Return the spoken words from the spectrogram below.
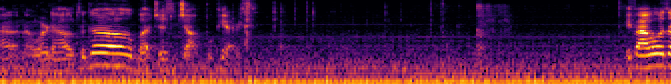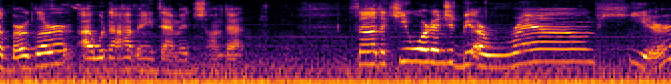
I don't know where the hell to go, but just jump, who cares? If I was a burglar, I would not have any damage on that. So the key warden should be around here.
